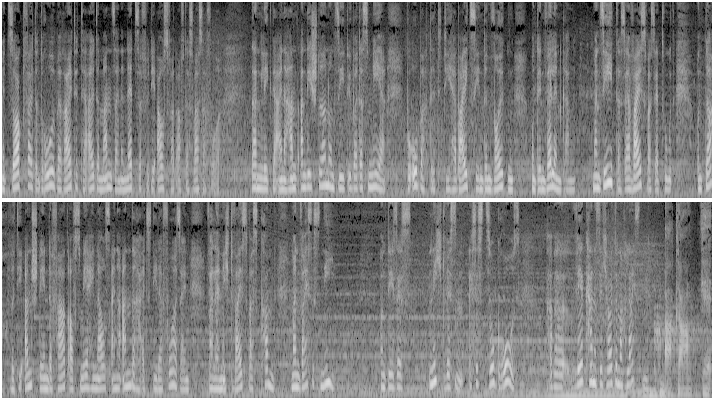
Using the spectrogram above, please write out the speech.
mit Sorgfalt und Ruhe bereitet der alte Mann seine Netze für die Ausfahrt auf das Wasser vor. Dann legt er eine Hand an die Stirn und sieht über das Meer, beobachtet die herbeiziehenden Wolken und den Wellengang. Man sieht, dass er weiß, was er tut, und doch wird die anstehende Fahrt aufs Meer hinaus eine andere als die davor sein, weil er nicht weiß, was kommt. Man weiß es nie. Und dieses Nichtwissen, es ist so groß. Aber wer kann es sich heute noch leisten? I can't get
